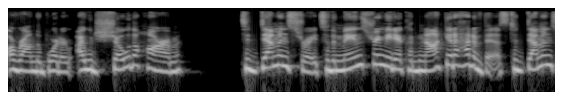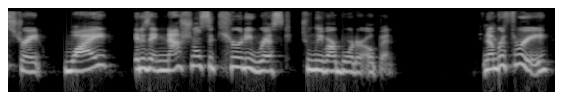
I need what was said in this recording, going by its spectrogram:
around the border. I would show the harm to demonstrate, so the mainstream media could not get ahead of this, to demonstrate why it is a national security risk to leave our border open. Number three,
